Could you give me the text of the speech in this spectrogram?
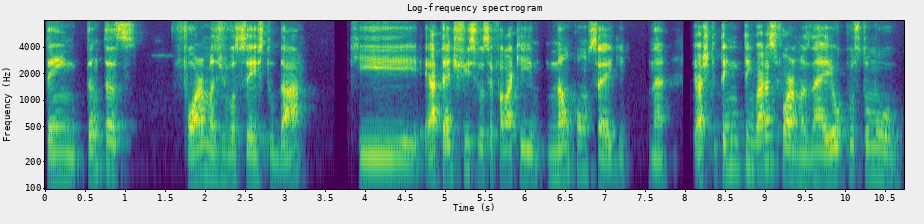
tem tantas formas de você estudar que é até difícil você falar que não consegue, né? Eu acho que tem, tem várias formas, né? Eu costumo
